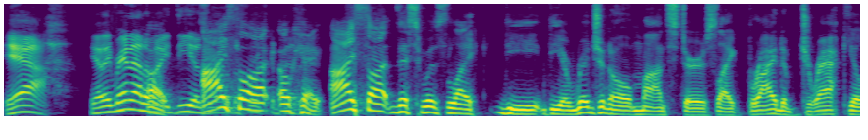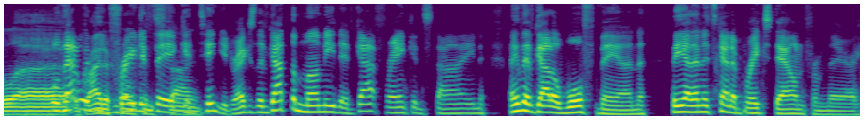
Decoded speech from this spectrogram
Yeah. Yeah, they ran out of right. ideas. I around the fourth thought okay, I thought this was like the the original monsters, like Bride of Dracula. Well, that would Bride be great if they continued, right? Because they've got the mummy, they've got Frankenstein. I think they've got a Wolfman. But yeah, then it kind of breaks down from there.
